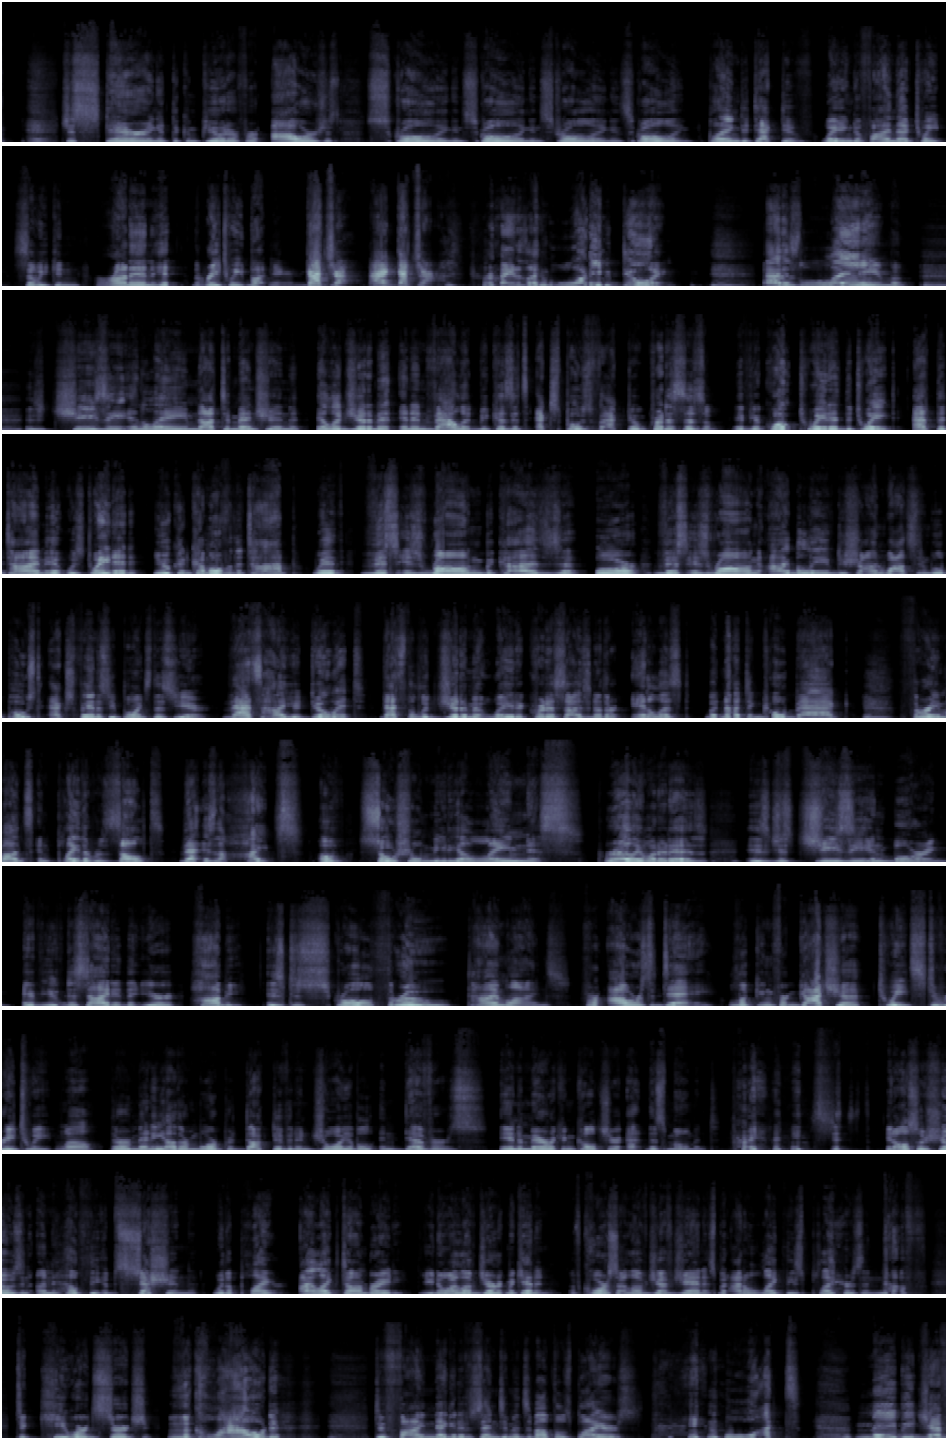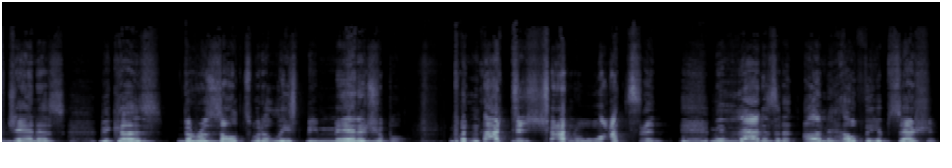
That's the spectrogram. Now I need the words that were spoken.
just staring at the computer for hours, just scrolling and scrolling and scrolling and scrolling, playing detective, waiting to find that tweet so he can run in, hit the retweet button, and gotcha! I gotcha! Right? It's like, what are you doing? That is lame. Is cheesy and lame, not to mention illegitimate and invalid because it's ex post facto criticism. If you quote tweeted the tweet at the time it was tweeted, you could come over the top with this is wrong because or this is wrong I believe Deshaun Watson will post X fantasy points this year. That's how you do it. That's the legitimate way to criticize another analyst, but not to go back three months and play the result. That is the heights of social media lameness. Really, what it is, is just cheesy and boring. If you've decided that your hobby is to scroll through timelines for hours a day looking for gotcha tweets to retweet, well, there are many other more productive and enjoyable endeavors in American culture at this moment, right? it's just it also shows an unhealthy obsession with a player. I like Tom Brady. You know I love Jerick McKinnon. Of course, I love Jeff Janis, but I don't like these players enough to keyword search the cloud to find negative sentiments about those players. What? Maybe Jeff Janis because the results would at least be manageable but not Deshaun Watson. I mean, that is an unhealthy obsession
